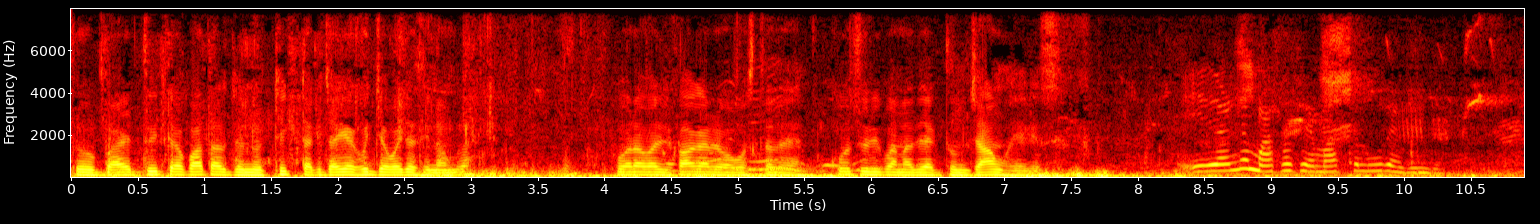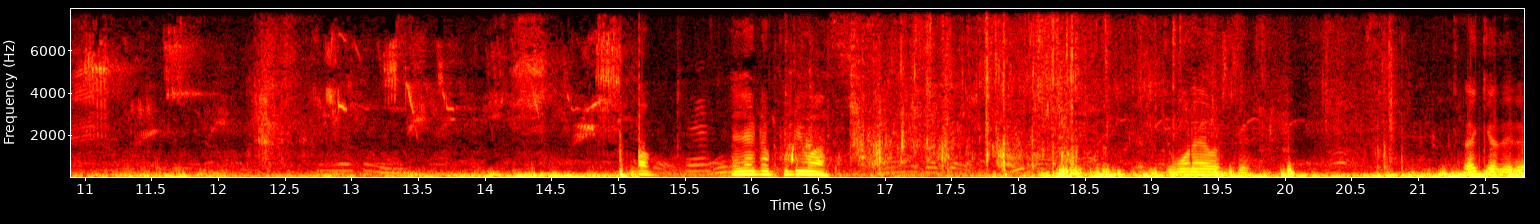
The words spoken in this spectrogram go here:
তো বাইর দুইটা পাতার জন্য ঠিকঠাক জায়গা খুঁজে পাইতেছি না আমরা। পোড়া বাড়ির পাগারের অবস্থা দেখেন কচুরি পানা দিয়ে একদম জাম হয়ে গেছে। এই যে একটা পুঁটি মাছ। মনে হয় বসছে রেখে দিলে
